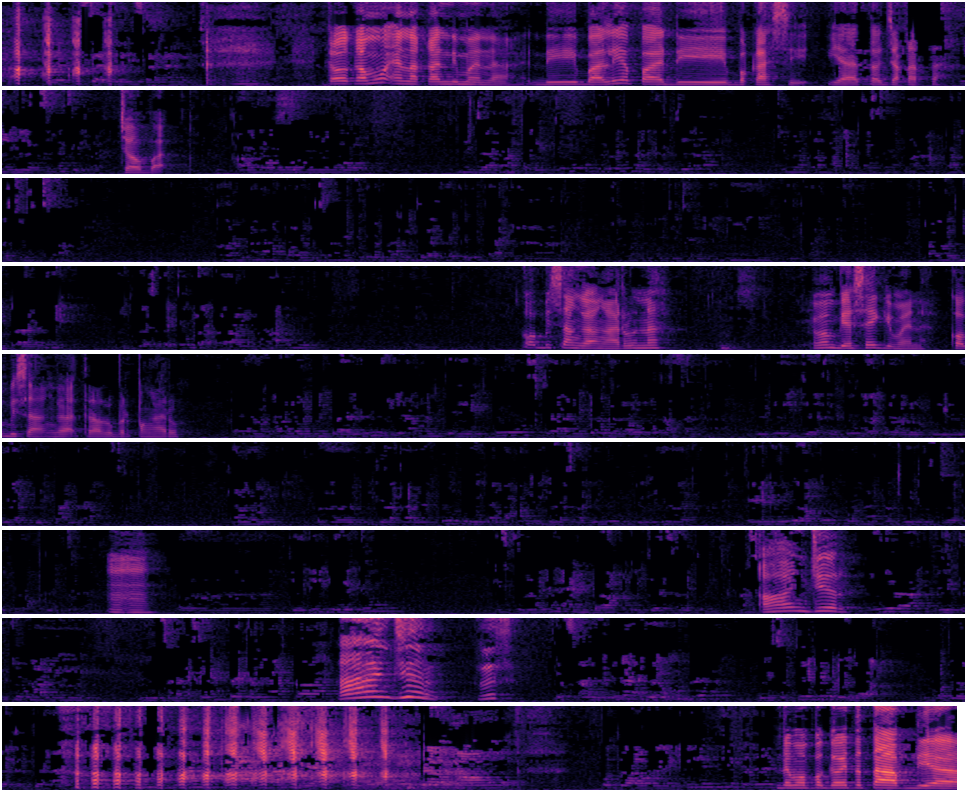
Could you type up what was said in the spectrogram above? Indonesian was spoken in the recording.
Kalau kamu enakan di mana? Di Bali apa di Bekasi ya atau Jakarta? Coba. Kok bisa nggak ngaruh nah emang biasanya gimana kok bisa nggak terlalu berpengaruh Mm -mm. Anjir. Anjir. Terus udah mau pegawai tetap dia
